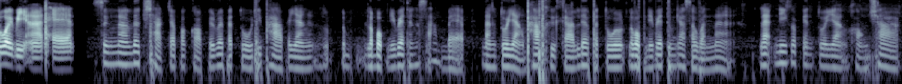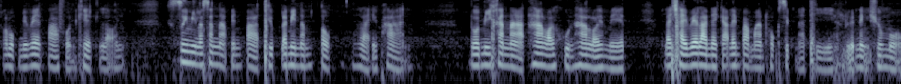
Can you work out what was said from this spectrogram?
ด้วย VR แทน ซึ่งหน้าเลือกฉากจะประกอบไปด้วยประตูที่พาไปยังระบบนิเวศทั้ง 3 แบบ ดังตัวอย่างภาพคือการเลือกประตูระบบนิเวศทุ่งหญ้าสวรรค์หน้าและนี่ก็เป็นตัวอย่างของฉากระบบนิเวศป่าฝนเขตร้อน ซึ่งมีลักษณะเป็นป่าทึบและมีน้ำตกไหลผ่าน โดยมีขนาด 500คูณ500 เมตร และใช้เวลาในการเล่นประมาณ 60 นาทีหรือ 1 ชั่วโมง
